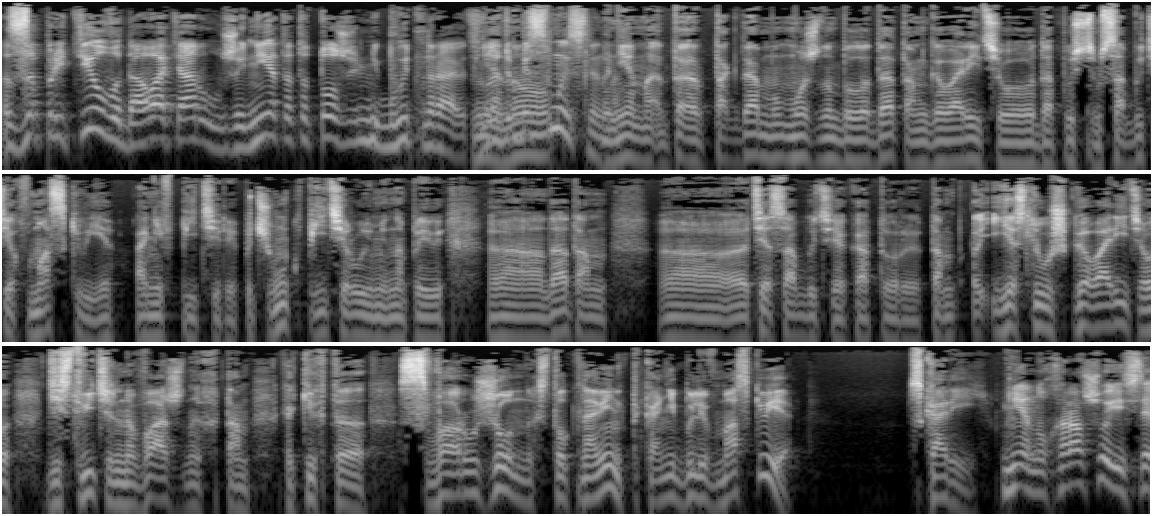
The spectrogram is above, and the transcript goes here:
запретил выдавать оружие. Нет, это тоже не будет нравиться. Не, это ну, бессмысленно. Не, тогда можно было, да, там говорить о, допустим, событиях в Москве, а не в Питере. Почему к Питеру именно, э, да, там, э, те события, которые там, если уж говорить о действительно важных там каких-то вооруженных столкновениях, так они были в Москве скорее. Не, ну хорошо, если,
